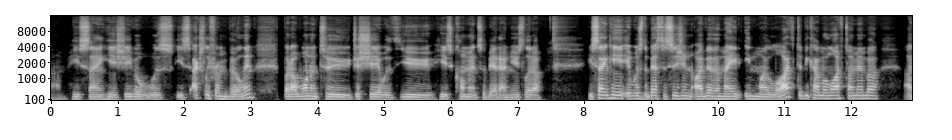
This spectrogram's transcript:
Um, he's saying here Shiva was he's actually from Berlin, but I wanted to just share with you his comments about our newsletter. He's saying here it was the best decision I've ever made in my life to become a lifetime member. Uh,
